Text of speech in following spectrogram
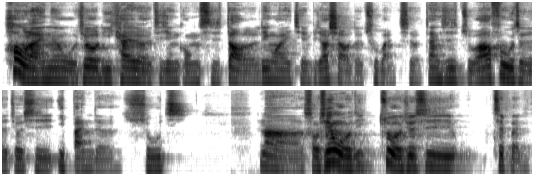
后来呢，我就离开了这间公司，到了另外一间比较小的出版社，但是主要负责的就是一般的书籍。那首先我做的就是这本《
